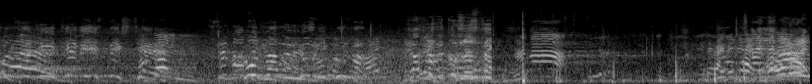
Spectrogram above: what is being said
kurwa, gdzie, wy jesteście? Spokojnie. Kurwa, Juri, kurwa! Ja to wykorzystam! Daj,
